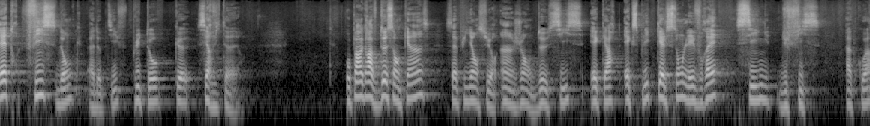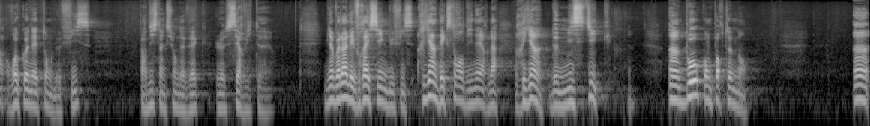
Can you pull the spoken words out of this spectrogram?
Être fils, donc, adoptif, plutôt que serviteur. Au paragraphe 215, s'appuyant sur 1 Jean 2, 6, Eckhart explique quels sont les vrais signes du Fils. À quoi reconnaît-on le Fils? Par distinction d'avec le serviteur Bien voilà les vrais signes du Fils. Rien d'extraordinaire là, rien de mystique. Un beau comportement, un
